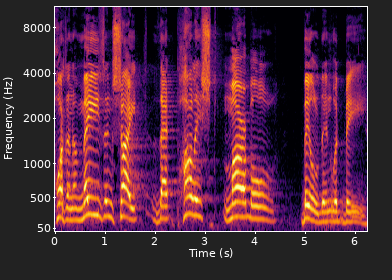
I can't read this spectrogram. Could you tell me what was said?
what an amazing sight that polished marble building would be,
